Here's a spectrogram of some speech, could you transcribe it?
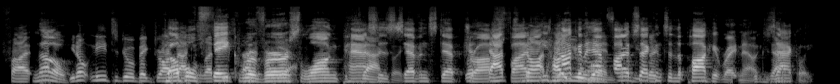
five. No, You don't need to do a big drop. double fake yeah. reverse, long passes, exactly. seven step Yeah, drop, five. not He's not going to have five He's seconds in the pocket right now. Exactly.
